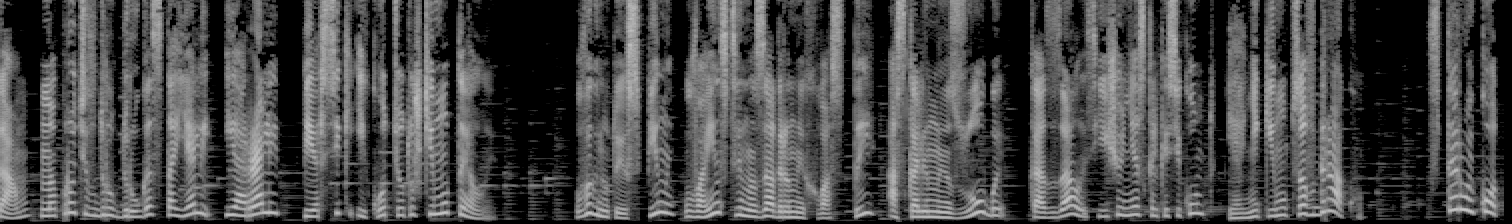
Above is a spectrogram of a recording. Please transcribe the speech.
Там, напротив друг друга, стояли и орали персик и кот тетушки Нутеллы. Выгнутые спины, воинственно задранные хвосты, оскаленные зубы. Казалось, еще несколько секунд, и они кинутся в драку. «Второй кот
